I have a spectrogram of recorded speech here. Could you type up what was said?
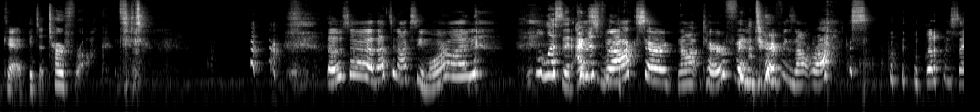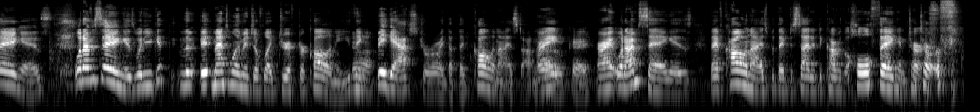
Okay. it's a turf rock. Those uh that's an oxymoron. Well, listen, I just rocks are not turf and turf is not rocks. what I'm saying is, what I'm saying is, when you get the it, mental image of like drifter colony, you think Uh-huh. big asteroid that they've colonized on, right? Oh, okay. All right. What I'm saying is they've colonized, but they've decided to cover the whole thing in turf. Turf.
